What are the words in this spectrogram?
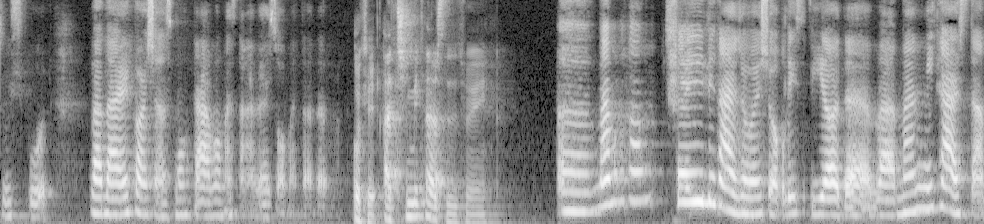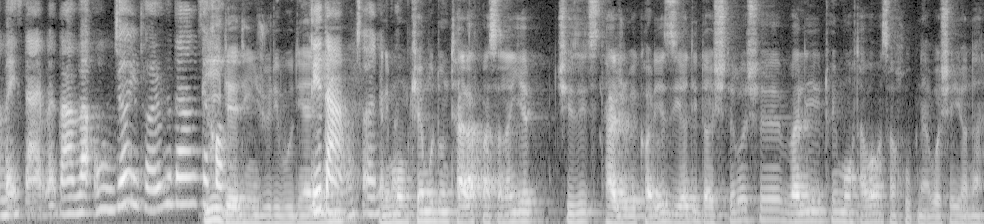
توش بود. و برای کارشناس محتوا مثلا رزومه داده. بود اوکی. از چی میترسیدی تو این؟ من میگم خیلی تجربه شغلی زیاده و من میترسیدم به زنگ بزنم و اونجا اینطوری بودم که خب دیدت اینجوری بود؟ یعنی دیدم یعنی. ممکن بود اون طرف مثلا یه چیزی تجربه کاری زیادی داشته باشه ولی توی محتوا مثلا خوب نباشه یا نه؟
